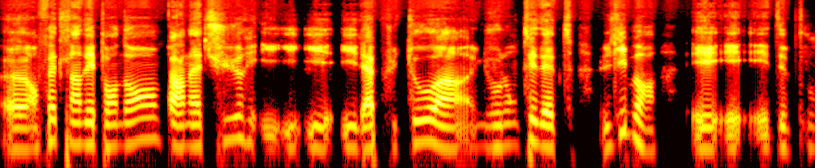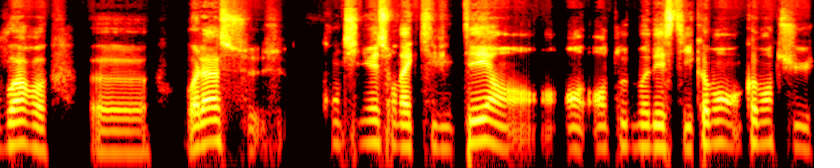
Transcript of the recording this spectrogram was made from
en fait, l'indépendant, par nature, il, a plutôt une volonté d'être libre et, de pouvoir voilà, continuer son activité en, toute modestie. Comment, comment tu,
